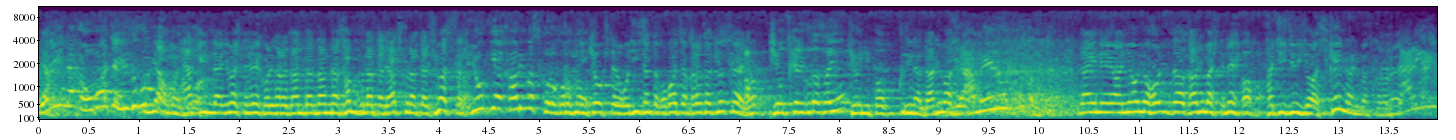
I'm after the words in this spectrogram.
檻の中おばあちゃんいるところだお前秋になりましてねこれからだんだんだんだん寒くなったり暑くなったりしますから。病気が変わりますこの頃特に今日来たらおじいちゃんとかおばあちゃん体気をつけないよ気をつけてくださいよ。急にぽっくりなんてありますやめろ来年は日本の法律が変わりましてね80以上は死刑になりますからね。誰が言う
